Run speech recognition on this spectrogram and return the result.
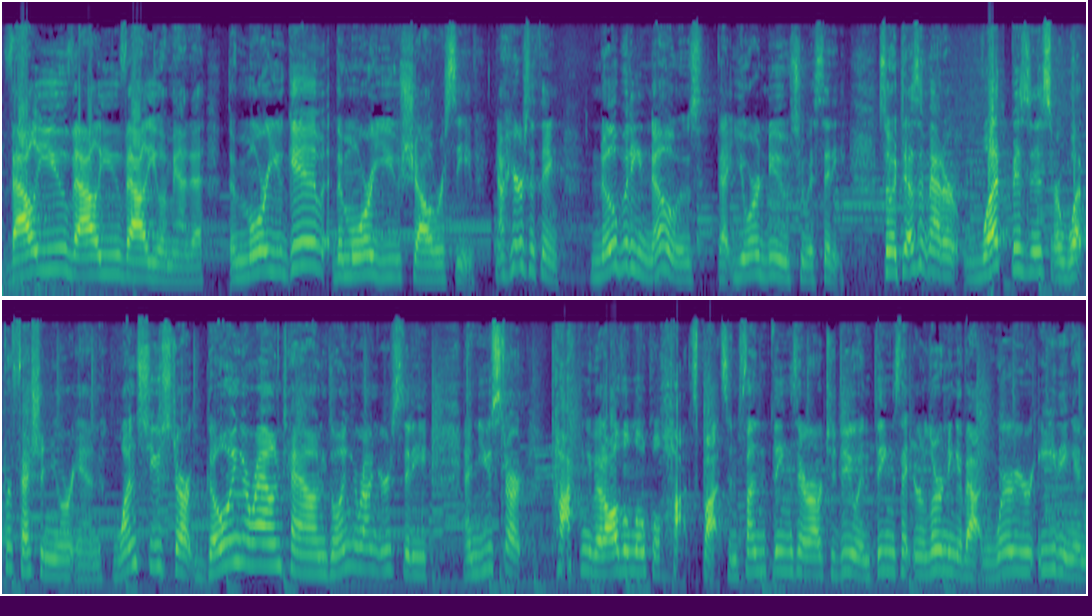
Value, value, value, Amanda. The more you give, the more you shall receive. Now, here's the thing nobody knows that you're new to a city. So it doesn't matter what business or what profession you're in. Once you start going around town, going around your city, and you start talking about all the local hotspots and fun things there are to do and things that you're learning about and where you're eating and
